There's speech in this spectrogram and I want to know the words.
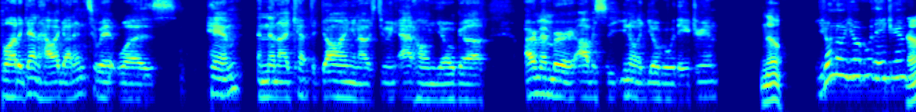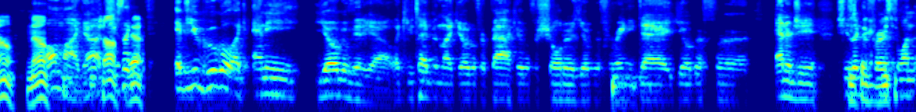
but again, how I got into it was him, and then I kept it going, and I was doing at home yoga. I remember, obviously, you know, like yoga with Adriene. No. You don't know yoga with Adriene? No. No. Oh my god, Shocked, she's like, yeah. if you Google like any yoga video, like you type in like yoga for back, yoga for shoulders, yoga for rainy day, yoga for energy. She's like the first one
